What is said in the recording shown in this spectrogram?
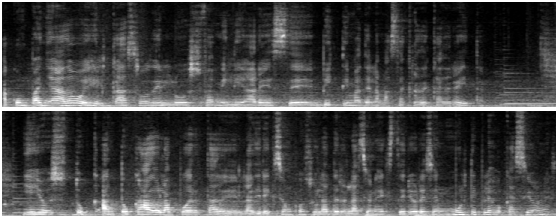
acompañado es el caso de los familiares víctimas de la masacre de Cadereyta. Y ellos han tocado la puerta de la Dirección Consular de Relaciones Exteriores en múltiples ocasiones,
